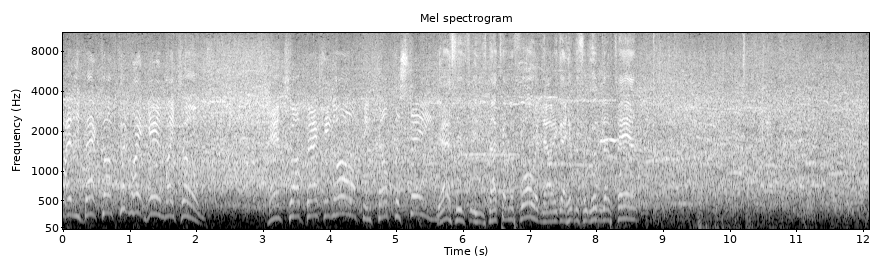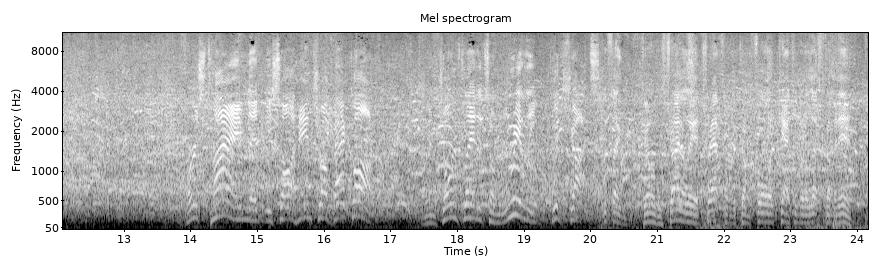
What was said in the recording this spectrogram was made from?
finally backed off. Good right hand by Jones. Hanshaw backing off. He felt the sting. Yes, he's, he's not coming forward now. He got hit with a good left hand. First time that we saw Hanshaw back off. When Jones landed some really good shots. Looks like Jones is trying to lay a trap for him to come forward, catch him with a left coming in.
